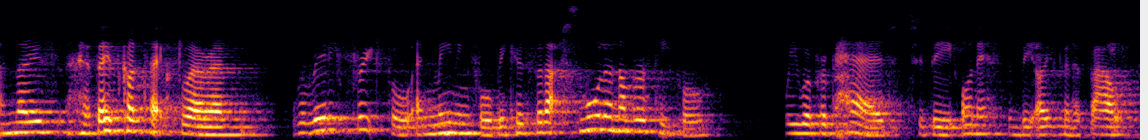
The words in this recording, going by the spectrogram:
and those, those contexts were, um, were really fruitful and meaningful because for that smaller number of people, we were prepared to be honest and be open about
